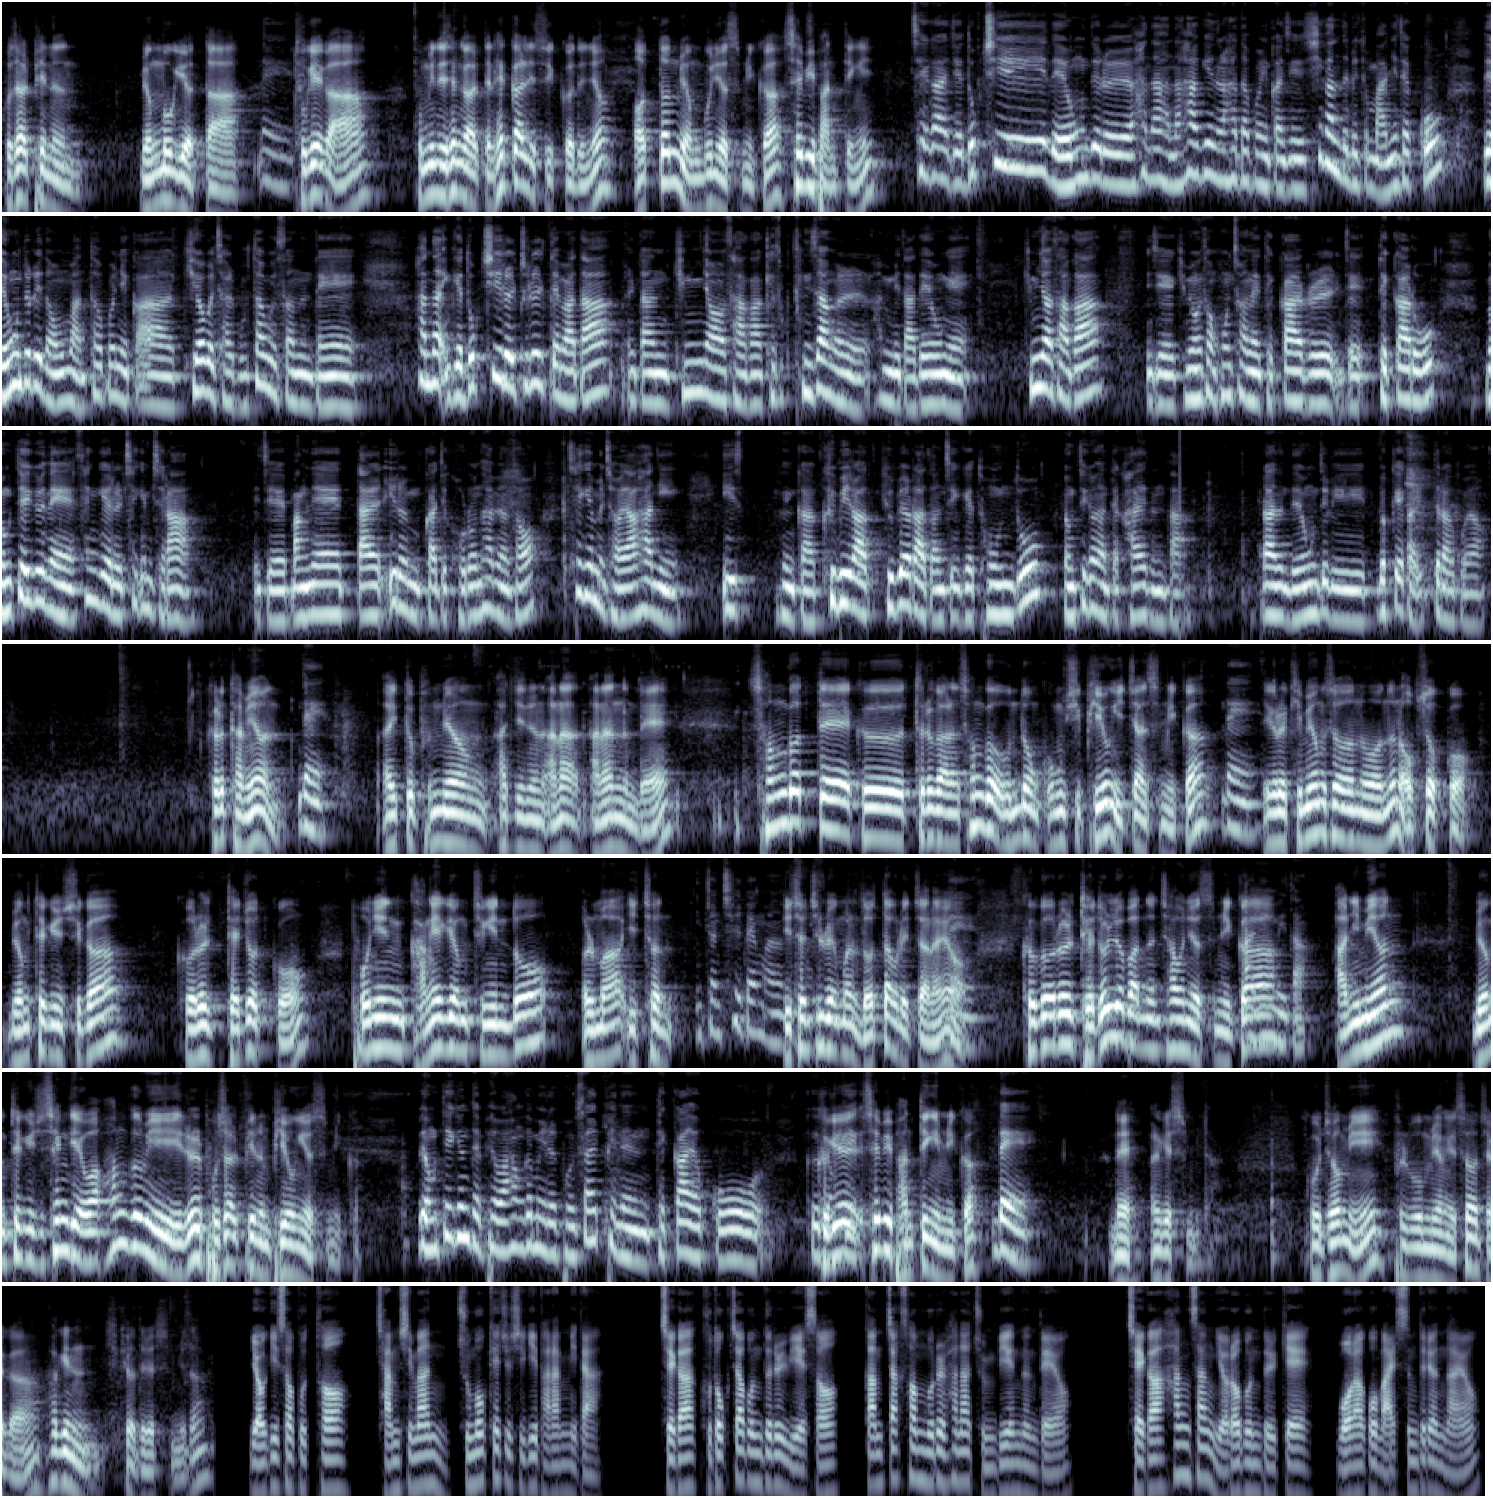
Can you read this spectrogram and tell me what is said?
보살피는 명목이었다. 네. 두 개가 국민들이 생각할 때는 헷갈릴 수 있거든요. 어떤 명분이었습니까? 세비 반띵이? 제가 이제 녹취 내용들을 하나하나 확인을 하다 보니까 이제 시간들이 좀 많이 됐고 내용들이 너무 많다 보니까 기억을 잘 못하고 있었는데 하나 이게 녹취를 들을 때마다 일단 김 여사가 계속 등장을 합니다 내용에 김 여사가 이제 김영선 공천의 대가를 이제 대가로 명태균의 생계를 책임지라 이제 막내 딸 이름까지 거론하면서 책임을 져야 하니 이 그러니까 급이라 급여라든지 이게 돈도 명태균한테 가야 된다라는 내용들이 몇 개가 있더라고요. 그렇다면 네. 아직도 분명하지는 않아, 않았는데 선거 때 그 들어가는 선거 운동 공식 비용이 있지 않습니까? 네. 이걸 김영선 의원은 없었고 명태균 씨가 그거를 대줬고 본인 강혜경 증인도 얼마 2천 2,700만 원. 2,700만 원 넣었다고 그랬잖아요. 네. 그거를 되돌려받는 차원이었습니까? 아닙니다. 아니면 명태균 씨 생계와 황금이를 보살피는 비용이었습니까? 명태균 대표와 황금이를 보살피는 대가였고 그 그게 명태- 세비 반띵입니까? 네. 네, 알겠습니다. 그 점이 불분명해서 제가 확인시켜 드렸습니다. 여기서부터 잠시만 주목해 주시기 바랍니다. 제가 구독자분들을 위해서 깜짝 선물을 하나 준비했는데요. 제가 항상 여러분들께 뭐라고 말씀드렸나요?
